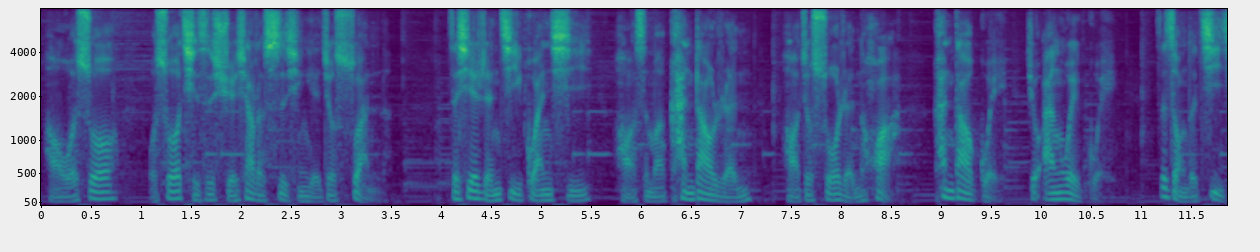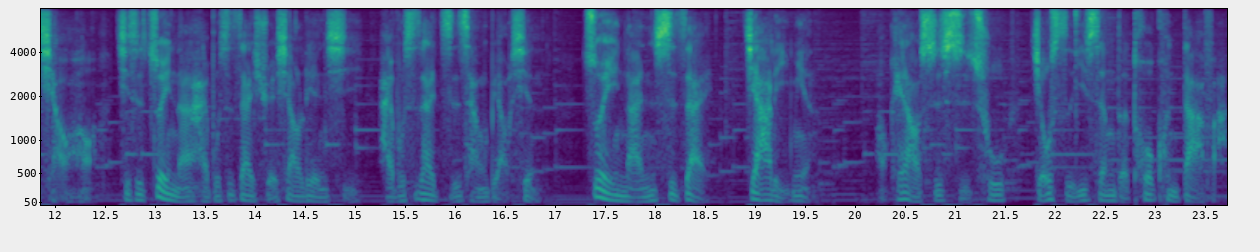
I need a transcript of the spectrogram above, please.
好，我说我说其实学校的事情也就算了，这些人际关系，好什么看到人好就说人话，看到鬼就安慰鬼。这种的技巧哈，其实最难还不是在学校练习，还不是在职场表现，最难是在家里面。好，K 老师使出九死一生的脱困大法，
